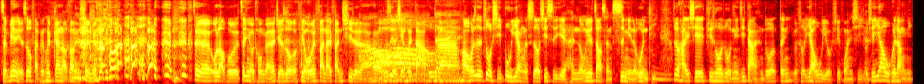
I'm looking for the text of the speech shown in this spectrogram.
枕边人有时候反而会干扰到你睡眠。这个我老婆真有同感，她觉得说，我会翻来翻去的啦，哈、或是有些人会打呼啦，对。哈，或是作息不一样的时候，其实也很容易造成失眠的问题。最后还有一些，譬如说，如果年纪大，很多跟有时候药物有些关系，有些药物会让你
